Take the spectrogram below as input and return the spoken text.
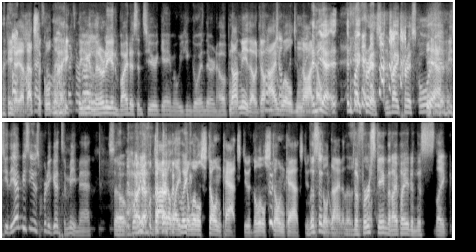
Like, Oh, yeah, God, that's the cool thing. God, like that's you can literally invite us into your game and we can go in there and help. Not you. me though. Don't, I will into my not And help. yeah, invite Chris, invite Chris or Yeah. the NPC. The NPC was pretty good to me, man. So, I but mean, uh, People die to like, Like- the little stone cats, dude. The little stone cats, dude. Listen, I'm still dying to those. the first game that I played in this like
